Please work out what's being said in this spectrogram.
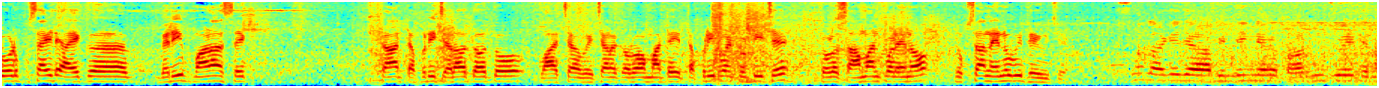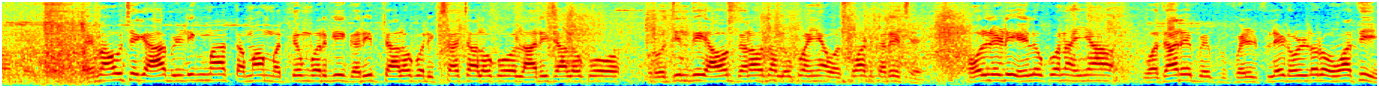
રોડ સાઈડ એક ગરીબ માણસ એક ત્યાં ટપરી ચલાવતો હતો વાચા વેચાણ કરવા માટે ટપરી પણ તૂટી છે. થોડો સામાન પણ એનો નુકસાન એનું બી થયું છે. શું લાગે છે આ બિલ્ડિંગને હવે ભાડવું જોઈએ કે ના એમાં આવું છે કે આ બિલ્ડિંગમાં તમામ મધ્યમવર્ગી ગરીબ ચાલકો રિક્ષા ચાલકો લારી ચાલકો રોજિંદી આવક ધરાવતા લોકો અહીંયા વસવાટ કરે છે. ઓલરેડી એ લોકોને અહીંયા વધારે ફ્લેટ હોલ્ડરો હોવાથી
